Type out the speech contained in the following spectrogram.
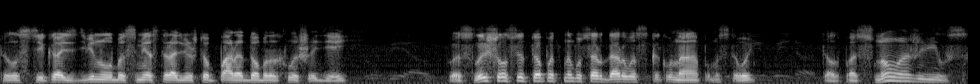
Толстяка сдвинул бы с места разве что пара добрых лошадей. Послышался топот на Бусардарова скакуна по мостовой. Толпа снова оживилась.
